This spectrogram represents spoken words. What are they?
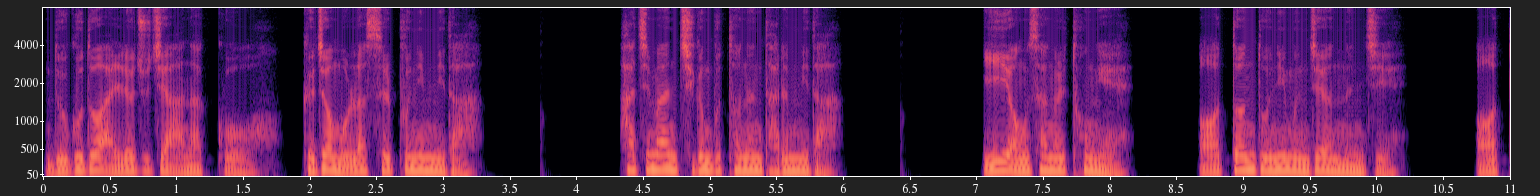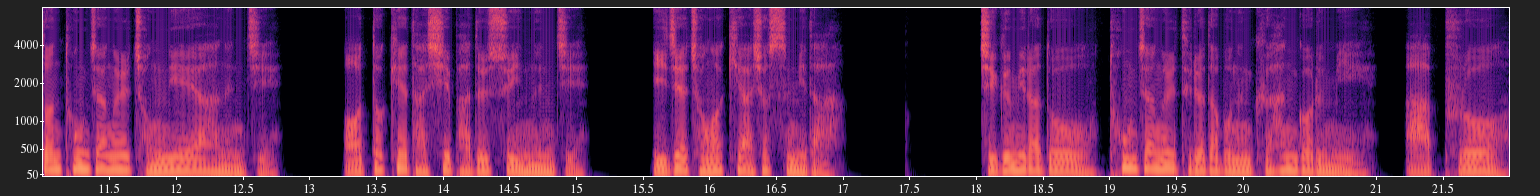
누구도 알려주지 않았고 그저 몰랐을 뿐입니다. 하지만 지금부터는 다릅니다. 이 영상을 통해 어떤 돈이 문제였는지, 어떤 통장을 정리해야 하는지, 어떻게 다시 받을 수 있는지 이제 정확히 아셨습니다. 지금이라도 통장을 들여다보는 그 한 걸음이 앞으로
